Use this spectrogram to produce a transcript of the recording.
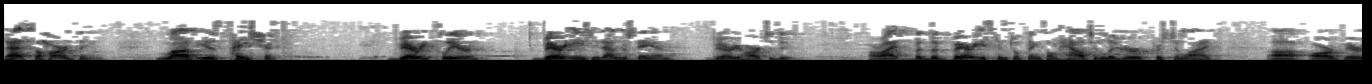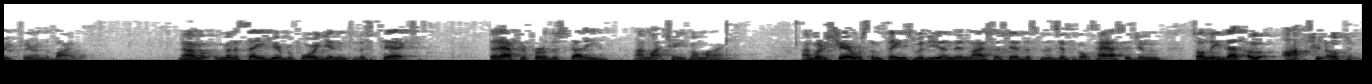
That's the hard thing. Love is patient. Very clear, very easy to understand, very hard to do. All right? But the very essential things on how to live your Christian life uh, are very clear in the Bible. Now, I'm, I'm going to say here before I get into this text that after further study, I might change my mind. I'm going to share with some things with you, and then, like I said, this is a difficult passage, and so I'll leave that option open.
